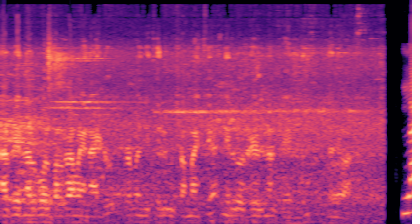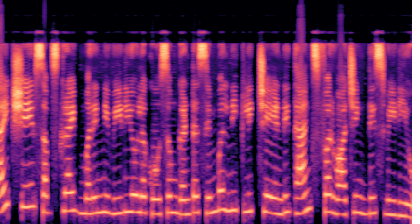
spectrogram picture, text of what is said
నా పేరు నల్గోలు బలరామయ్య నాయుడు. ప్రపంచ తెలుగు సమాఖ్య నెల్లూరు రీజనల్ చైర్మన్. ధన్యవాదాలు. లైక్ షేర్ సబ్స్క్రైబ్ మరిన్ని వీడియోల కోసం గంట సింబల్ని క్లిక్ చేయండి. Thanks for watching this video.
